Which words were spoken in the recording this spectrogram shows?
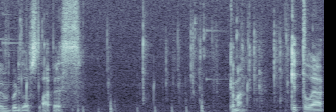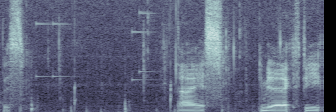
Everybody loves lapis. Come on. Get the lapis. Nice. Give me that XP.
